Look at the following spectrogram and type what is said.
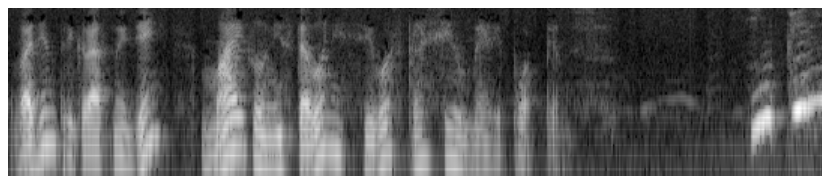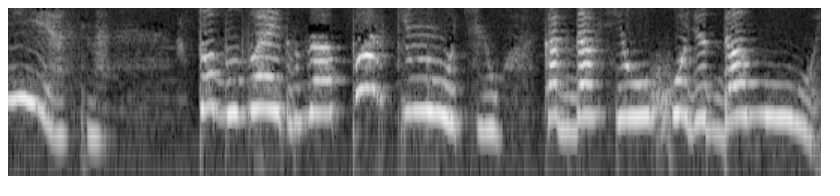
В один прекрасный день Майкл ни с того ни с сего спросил Мэри Поппинс. Интересно, что бывает в зоопарке ночью, когда все уходят домой?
